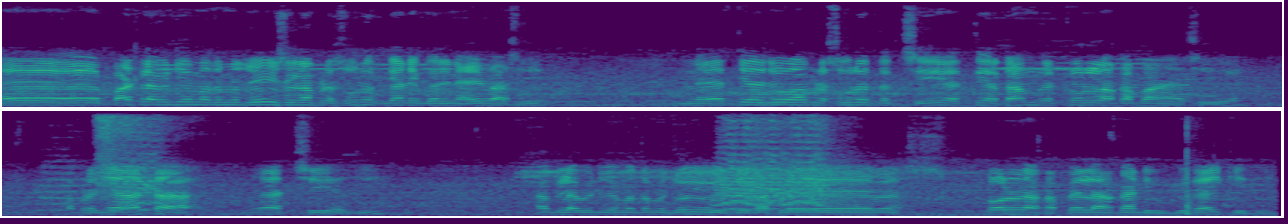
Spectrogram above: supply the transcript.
ને પાછલા વિડીયોમાં તમે જોયું છે કે આપણે સુરત ગાડી ભરીને આવ્યા છીએ. ને અત્યારે જો આપણે સુરત જ છીએ, અત્યારે કામરેજ ટોલ નાકા પાસે છીએ. આપણે જ્યાં હતા. ત્યાં જ છીએ હજી. આગલા વિડીયોમાં તમે જોયું છે કે આપણે ટોલ નાકા પહેલાં ગાડી ઊભી રાખી હતી.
